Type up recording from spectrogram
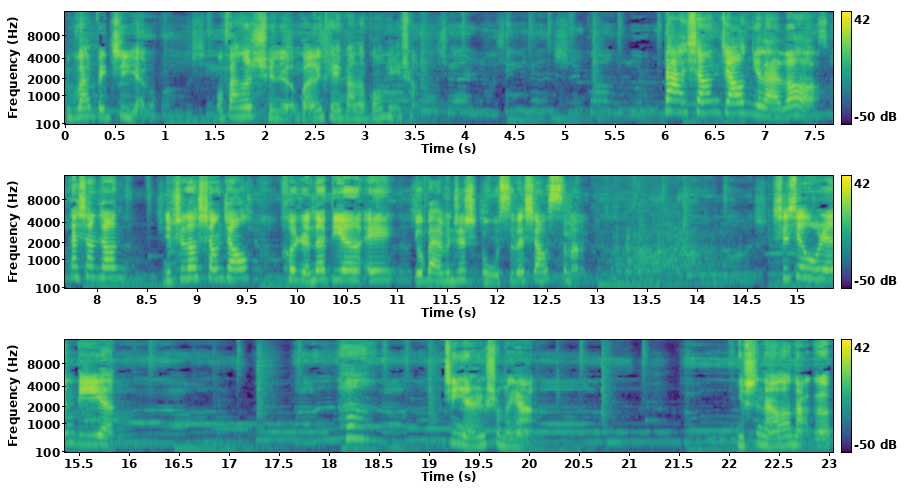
你不怕被禁言吗？我发到群里了，管理可以发到公屏上。大香蕉，你来了！大香蕉，你知道香蕉和人的 DNA 有百分之五十的相似吗？谢谢无人敌。禁言什么呀？你是拿了哪个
